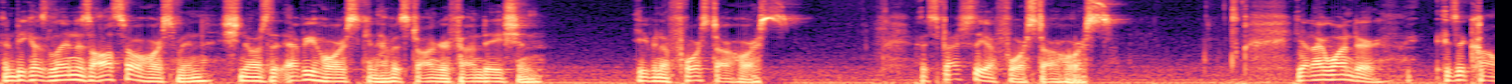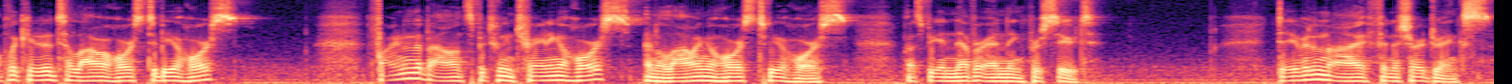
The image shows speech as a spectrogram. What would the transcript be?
And because Lynn is also a horseman, she knows that every horse can have a stronger foundation, even a four star horse, especially a four star horse. Yet I wonder is it complicated to allow a horse to be a horse? Finding the balance between training a horse and allowing a horse to be a horse must be a never ending pursuit. David and I finish our drinks,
